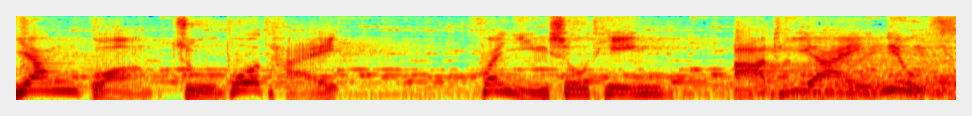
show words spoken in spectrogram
央广主播台，欢迎收听 RTI News。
